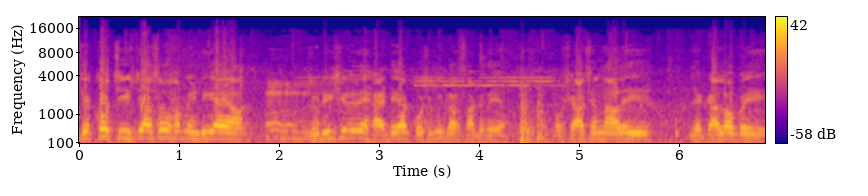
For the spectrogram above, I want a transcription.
ਦੇਖੋ ਚੀਫ ਜਸਟਿਸ ਆਫ ਇੰਡੀਆ ਆ। ਜੁਡੀਸ਼ੀਅਰੀ ਦੇ ਹੈੱਡ ਆ ਕੁਝ ਵੀ ਕਰ ਸਕਦੇ ਆ। ਪ੍ਰਸ਼ਾਸਨ ਨਾਲ ਹੀ ਜੇ ਕਹਿ ਲਓ ਭਈ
